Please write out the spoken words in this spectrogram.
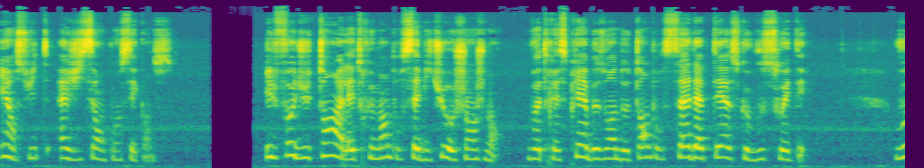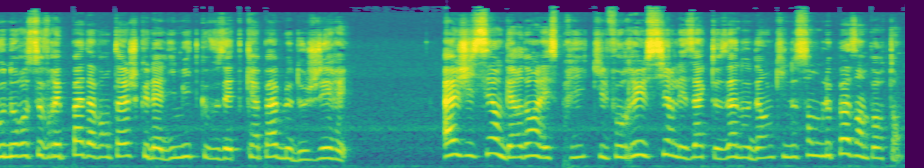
Et ensuite, agissez en conséquence. Il faut du temps à l'être humain pour s'habituer au changement. Votre esprit a besoin de temps pour s'adapter à ce que vous souhaitez. Vous ne recevrez pas davantage que la limite que vous êtes capable de gérer. Agissez en gardant à l'esprit qu'il faut réussir les actes anodins qui ne semblent pas importants.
